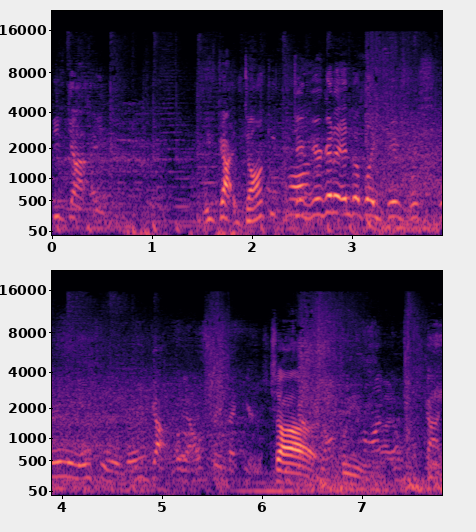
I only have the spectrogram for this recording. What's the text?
we've got, a, we've got Donkey Kong. Dude, you're gonna end up like Jig, just screaming into it, bro. We've got, oh, okay, I'll stay back here. Stop, please. Kong, got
